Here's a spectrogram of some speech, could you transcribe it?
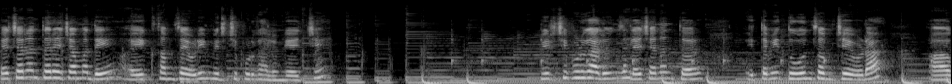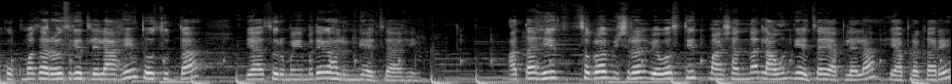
त्याच्यानंतर याच्यामध्ये एक चमचा एवढी मिरची पूड घालून घ्यायची. मिरची पूड घालून झाल्याच्यानंतर इथं मी दोन चमचे एवढा कोकमाचा रस घेतलेला आहे. तो सुद्धा या सुरमईमध्ये घालून घ्यायचा आहे. आता हे सगळं मिश्रण व्यवस्थित माशांना लावून घ्यायचं आहे आपल्याला या प्रकारे.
